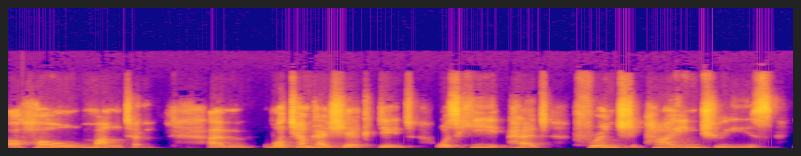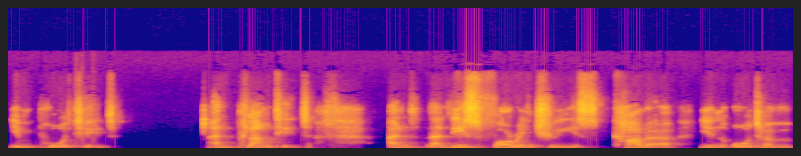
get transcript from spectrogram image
a whole mountain. Um, what Chiang Kai-shek did was he had French pine trees imported and planted. And then these foreign trees color in autumn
